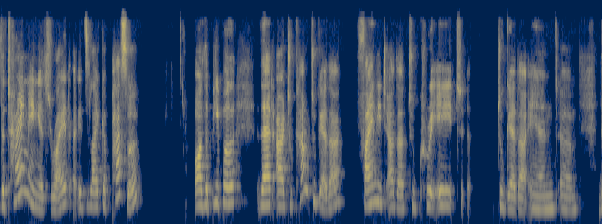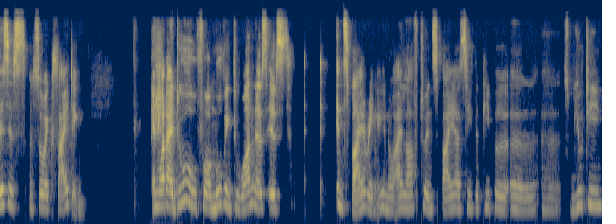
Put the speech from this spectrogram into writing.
the timing is right. It's like a puzzle. Or the people that are to come together find each other to create together and um, this is so exciting. And what i do for moving to oneness is inspiring you know i love to inspire see the people uh, uh, beauty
